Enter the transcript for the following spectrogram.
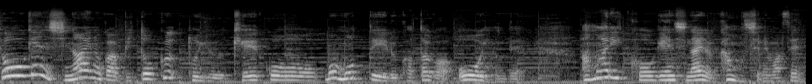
表現しないのが美徳という傾向も持っている方が多いのであまり公言しないのかもしれませんね。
